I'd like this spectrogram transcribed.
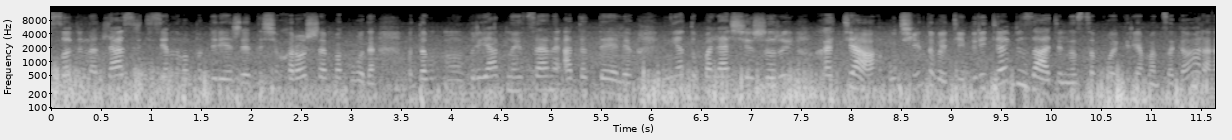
особенно для Средиземного побережья. Это еще хорошая погода, потому приятные цены от отелей, нету палящей жиры, хотя, учитывайте и берите обязательно с собой крем от загара,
